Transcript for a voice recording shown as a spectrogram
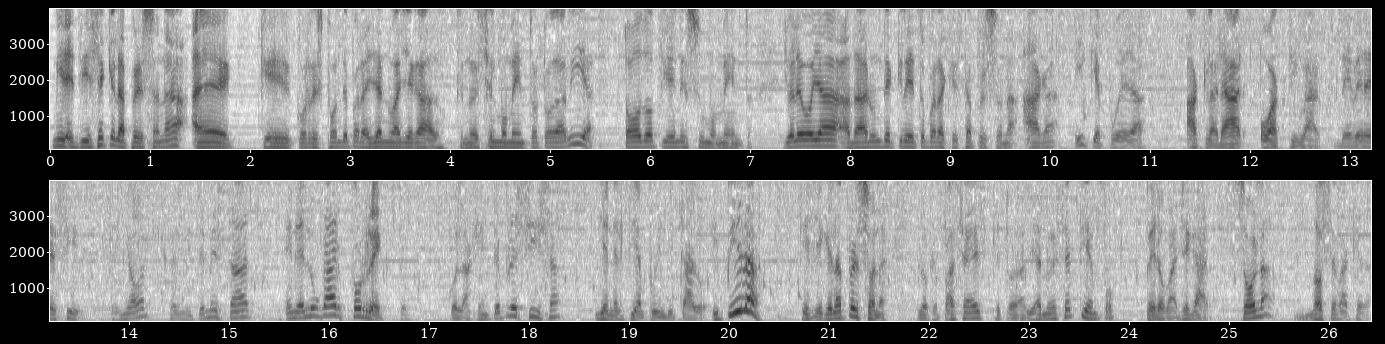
Mire, dice que la persona eh, que corresponde para ella no ha llegado, que no es el momento todavía. Todo tiene su momento. Yo le voy a, dar un decreto para que esta persona haga y que pueda aclarar o activar. Debe decir, Señor, permíteme estar en el lugar correcto, con la gente precisa y en el tiempo indicado. Y pida que llegue la persona. Lo que pasa es que todavía no es el tiempo, pero va a llegar. Sola no se va a quedar.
